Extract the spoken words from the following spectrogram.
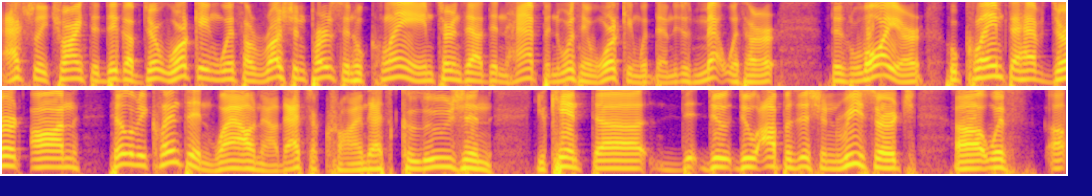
Actually trying to dig up dirt, working with a Russian person who claimed, turns out didn't happen, wasn't even working with them, they just met with her, this lawyer who claimed to have dirt on Hillary Clinton. Wow, now that's a crime. That's collusion. You can't uh, d- do do opposition research uh, with uh,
